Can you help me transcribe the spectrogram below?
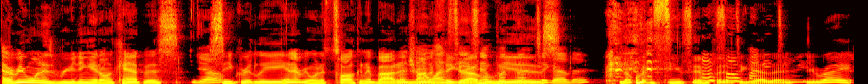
Everyone is reading it on campus Yep. secretly, and everyone is talking about it and trying no one to figure sees out him who put he them is. together. No one sees him put so it together. You're right.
